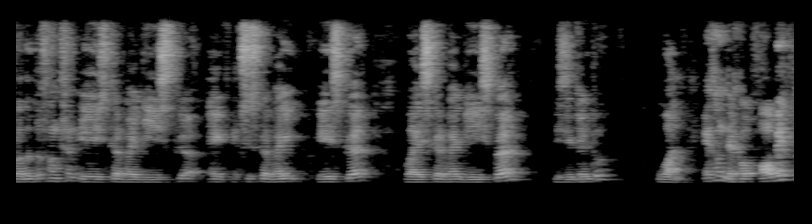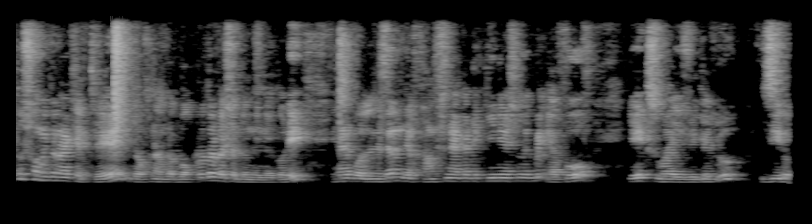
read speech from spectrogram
প্রদত্ত function A square by B square X square by A square Y square by B square is equal to one এখন দেখো, অব্যক্ত সমীকরণের ক্ষেত্রে যখন আমরা বক্রতার ব্যাসার্ধ নির্ণয় করি, এখানে বলে দিয়েছিলাম যে ফাংশন আকারে কি নিয়ে আসা লাগবে? F of X Y is equal to zero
